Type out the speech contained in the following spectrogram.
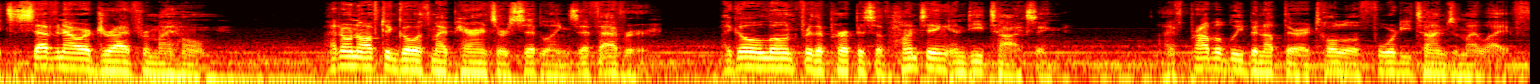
It's a seven hour drive from my home. I don't often go with my parents or siblings, if ever. I go alone for the purpose of hunting and detoxing. I've probably been up there a total of 40 times in my life.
